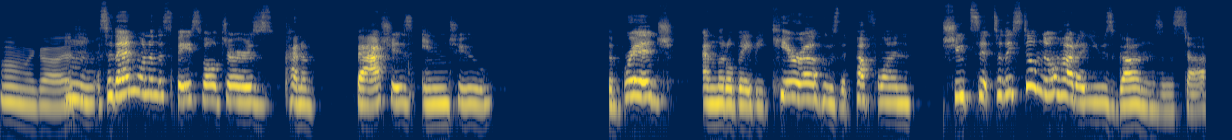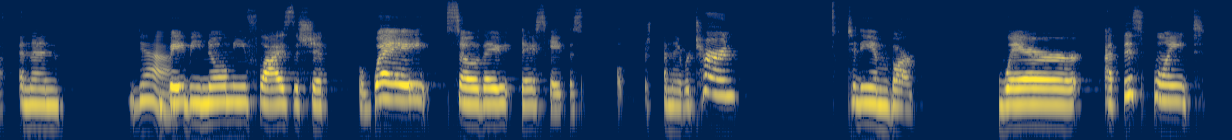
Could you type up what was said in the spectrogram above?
Oh my gosh. Mm, so then one of the space vultures kind of bashes into the bridge, and little baby Kira, who's the tough one, shoots it. So they still know how to use guns and stuff. And then Yeah. baby Nomi flies the ship away, so they they escape the space vultures, and they return to the embark, where at this point,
